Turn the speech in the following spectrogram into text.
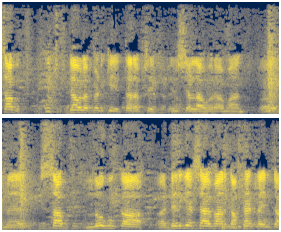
سب کچھ ڈیولپمنٹ کی طرف سے انشاءاللہ الرحمن میں سب لوگوں کا ڈیلیگیٹ صاحبان کا فرنٹ لائن کا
